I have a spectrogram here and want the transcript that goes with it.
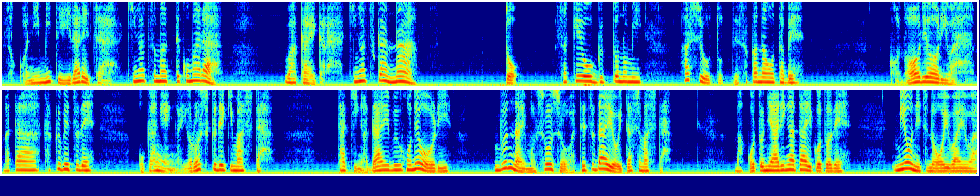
そこに見ていられちゃ気が詰まって困ら。若いから気がつかんな。と酒をぐっと飲み箸を取って魚を食べこのお料理はまた格別でお加減がよろしくできました。滝がだいぶ骨を折り、文内も少々は手伝いをいたしました。まことにありがたいことで、明日のお祝いは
